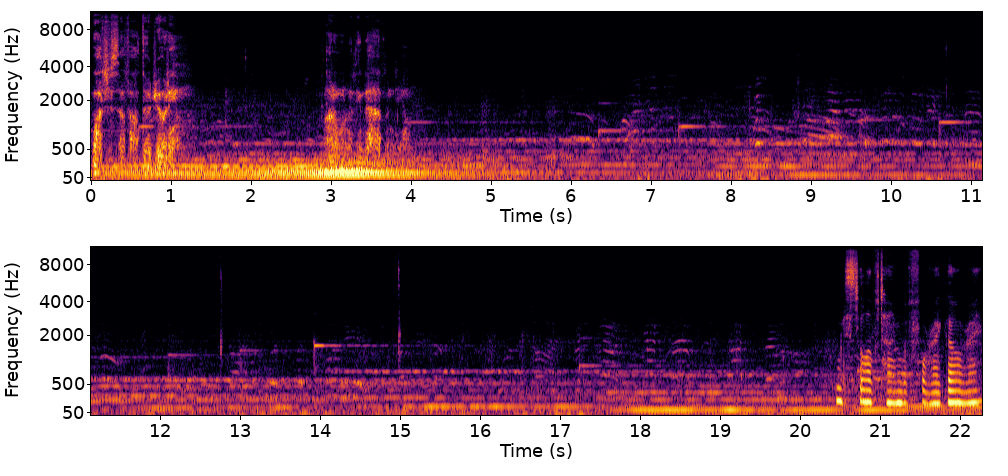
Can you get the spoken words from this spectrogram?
Watch yourself out there, Jodie. I don't want anything to happen to you. We still have time before I go, right?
